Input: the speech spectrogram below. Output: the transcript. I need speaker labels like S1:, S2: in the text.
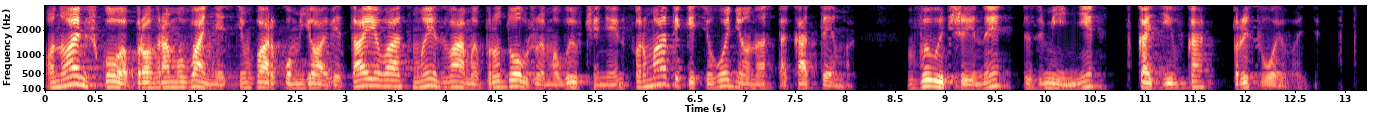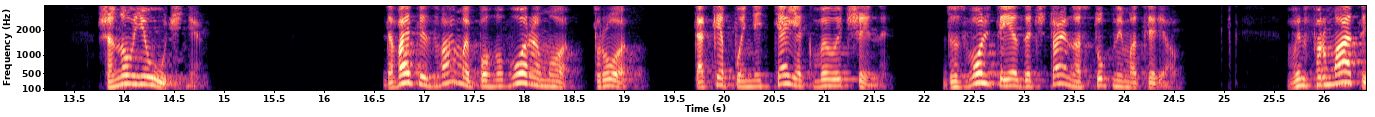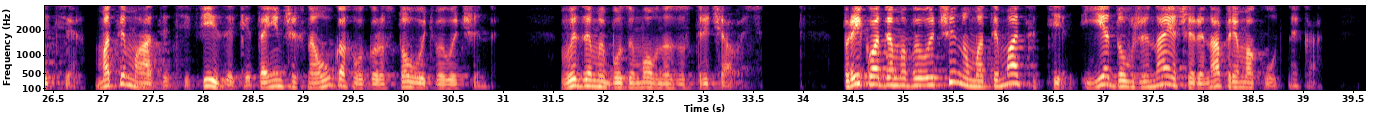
S1: Онлайн-школа програмування Steamvar.com.ua вітає вас. Ми з вами продовжуємо вивчення інформатики. Сьогодні у нас така тема: величини, змінні, вказівка, присвоювання. Шановні учні, давайте з вами поговоримо про таке поняття, як величини. Дозвольте, я зачитаю наступний матеріал. В інформатиці, математиці, фізики та інших науках використовують величини. Ви з ними безумовно зустрічалися. Прикладами величин у математиці є довжина і ширина прямокутника,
